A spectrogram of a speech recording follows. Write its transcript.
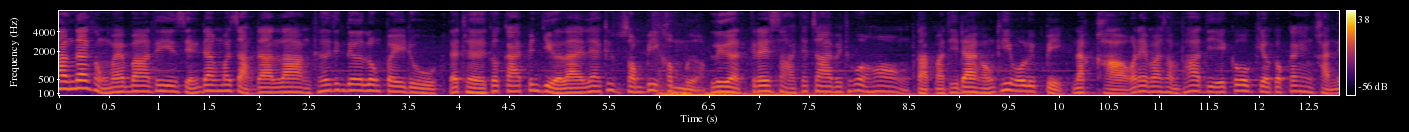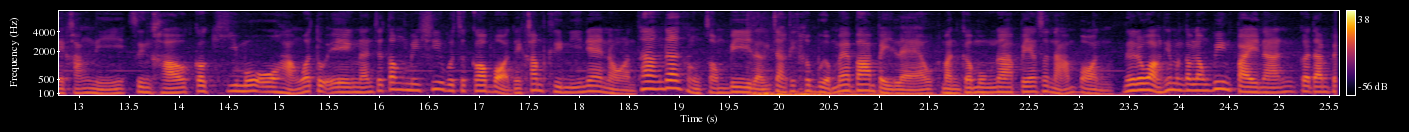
ทางด้านของแม่บ้านที่ยินเสียงดังมาจากด้านล่าง เธอจึงเดินลงไปดู และเธอก็กลายเป็นเหยื่อรายแรกที่ถูกซอมบี้เขมือบเลือดกระเสาดกระจายไปทั่วห้อง ตัดมาที่ด้านของทีมโอลิมปิกนักข่าวก็ได้มาสัมภาษณ์ดีเอโก้เกี่ยวกับการแข่งขันในครั้งนี้ ซึ่งเขาก็คีโมโอหังว่าตัวเองนั้นจะต้องมีชื่อบนสกอร์บอร์ดในค่ำคืนนี้แน่นอน ทางด้านของซอมบี้หลังจากที่เขาเบื่อแม่บ้านไปแล้ว มันก็มุ่งหน้าไปยังสนามบอล ในระหว่างที่มันกำลังวิ่งไปนั้น ก็ดันไป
